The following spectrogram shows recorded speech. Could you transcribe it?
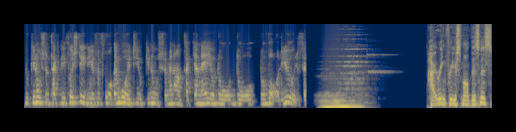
Jocke Nordström tackade, först är det ju för frågan går ju till Jocke Nordström men han tackar nej och då, då, då var det ju Ulf. Hiring for your small business?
